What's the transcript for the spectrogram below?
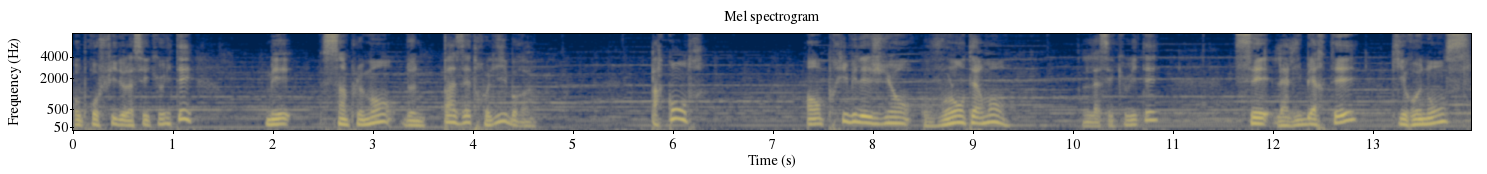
au profit de la sécurité, mais simplement de ne pas être libre. Par contre, en privilégiant volontairement la sécurité, c'est la liberté qui renonce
